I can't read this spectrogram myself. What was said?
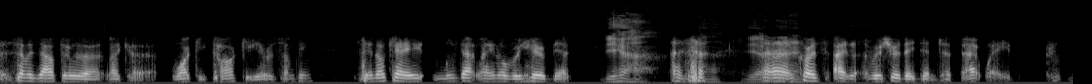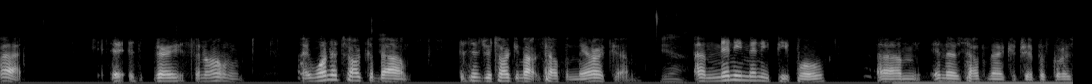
um, somebody's out there with a, like a walkie-talkie or something, saying, "Okay, move that line over here a bit." yeah. Uh, Yeah. yeah uh. Of course, I, we're sure they didn't do it that way, but it, it's very phenomenal. I want to talk about, since we're talking about South America, Yeah. uh, many, many people um, in their South America trip, of course,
